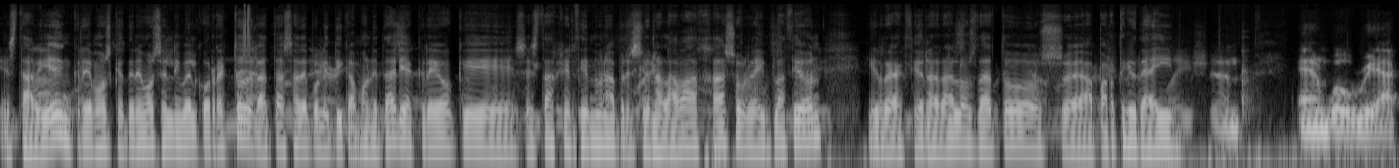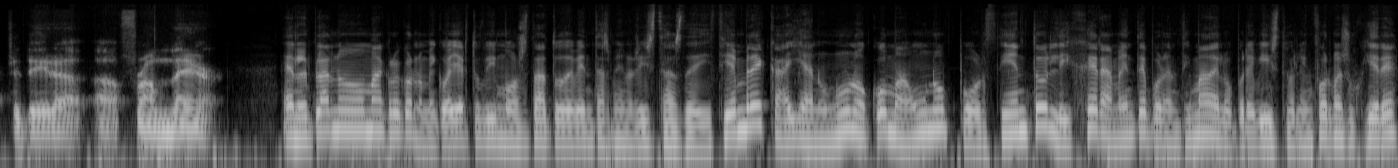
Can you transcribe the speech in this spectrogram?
está bien, creemos que tenemos el nivel correcto de la tasa de política monetaria. Creo que se está ejerciendo una presión a la baja sobre la inflación y reaccionará los datos eh, a partir de ahí. En el plano macroeconómico, ayer tuvimos dato de ventas minoristas de diciembre, caían un 1,1%, ligeramente por encima de lo previsto. El informe sugiere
